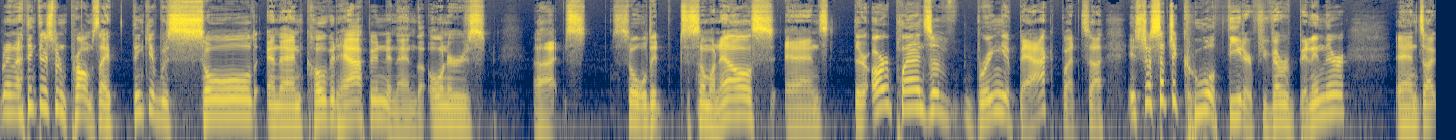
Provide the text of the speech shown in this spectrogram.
and I think there's been problems. I think it was sold, and then COVID happened, and then the owners uh, s- sold it to someone else. And there are plans of bringing it back, but uh, it's just such a cool theater if you've ever been in there. And uh,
